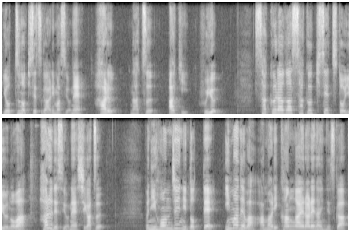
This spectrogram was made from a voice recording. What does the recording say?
4つの季節がありますよね。春、夏、秋、冬。桜が咲く季節というのは春ですよね、4月。日本人にとって今ではあまり考えられないんですが、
